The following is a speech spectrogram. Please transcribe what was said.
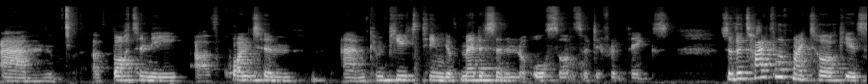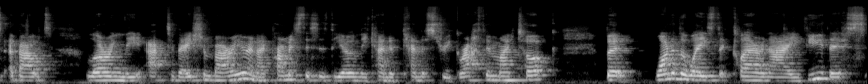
um, of botany, of quantum um, computing, of medicine, and all sorts of different things. So, the title of my talk is about lowering the activation barrier, and I promise this is the only kind of chemistry graph in my talk. But one of the ways that Claire and I view this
